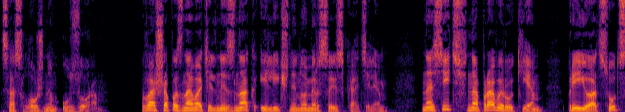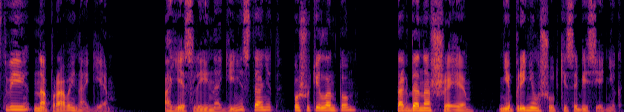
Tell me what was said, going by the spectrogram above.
со сложным узором. Ваш опознавательный знак и личный номер соискателя. Носить на правой руке, при ее отсутствии на правой ноге. «А если и ноги не станет?» — пошутил Антон. «Тогда на шее», — не принял шутки собеседник.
